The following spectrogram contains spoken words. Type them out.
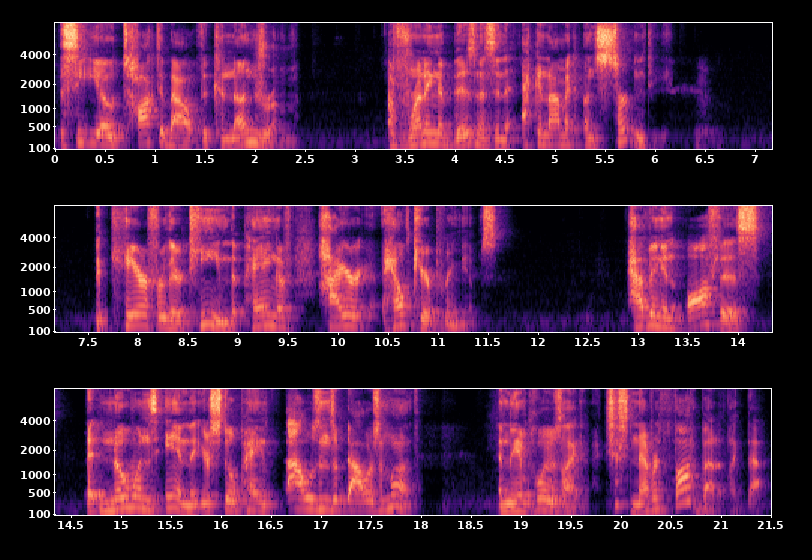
The CEO talked about the conundrum of running a business in economic uncertainty, the care for their team, the paying of higher healthcare premiums, having an office that no one's in, that you're still paying thousands of dollars a month. And the employee was like, "I just never thought about it like that.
